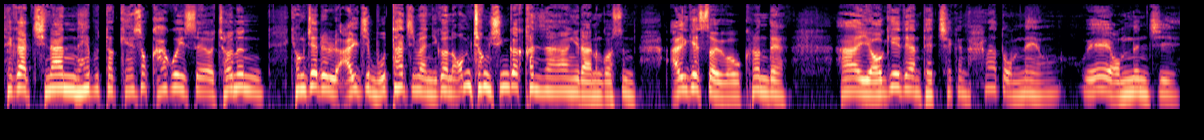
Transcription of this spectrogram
제가 지난해부터 계속 하고 있어요. 저는 경제를 알지 못하지만 이건 엄청 심각한 상황이라는 것은 알겠어요. 그런데 아, 여기에 대한 대책은 하나도 없네요. 왜 없는지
